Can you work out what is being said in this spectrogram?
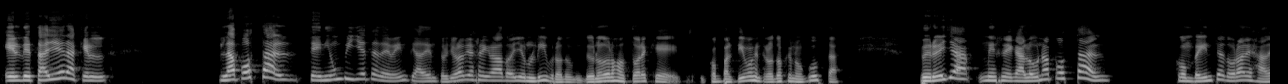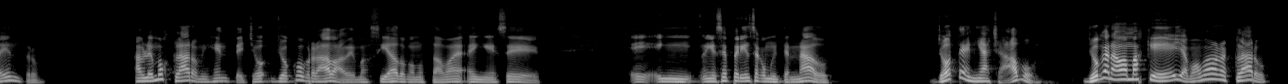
el detalle era que la postal tenía un billete de 20 adentro. Yo le había regalado a ella un libro de, uno de los autores que compartimos entre los dos que nos gusta. Pero ella me regaló una postal con 20 dólares adentro. Hablemos claro, mi gente. Yo, yo cobraba demasiado cuando estaba en, ese, e, en, en esa experiencia como internado. Yo tenía chavo. Yo ganaba más que ella, vamos a hablar claro.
